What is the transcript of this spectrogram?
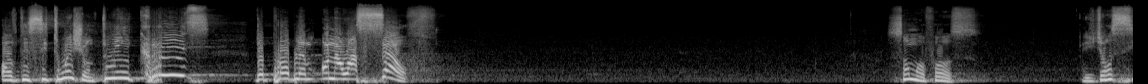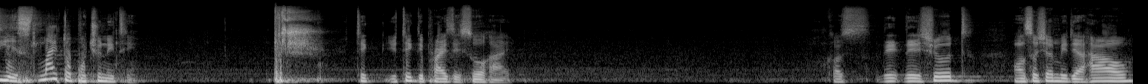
of the situation to increase the problem on ourselves. Some of us, you just see a slight opportunity. Take, you take the prices so high. Because they, they showed on social media how,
